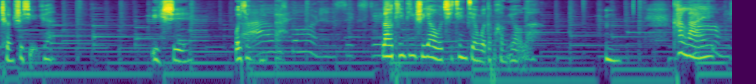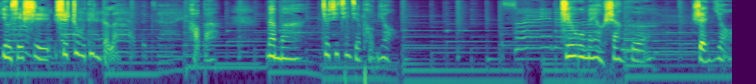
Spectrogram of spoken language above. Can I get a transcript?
城市学院。于是，我又明白。老天定是要我去见见我的朋友了。嗯，看来有些事是注定的了。好吧，那么就去见见朋友。植物没有善恶，人有。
